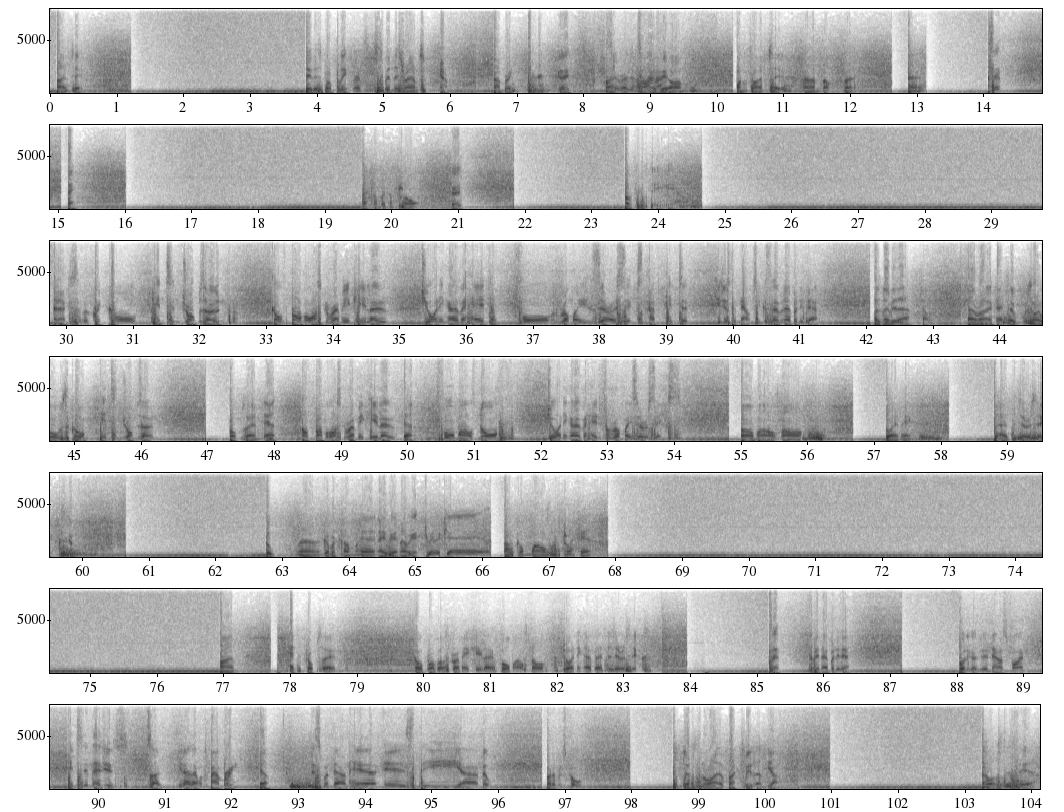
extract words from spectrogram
Five, six. Do this properly. Let's spin this round. Yep. Banbury. Good. Right, Zero the I should be on 152, and I'm not. Right. Uh, That's it. okay. Back under control. Good. 150. And I just have a quick call. Hinton drop zone. Golf Bravo Oscar Romeo Kilo joining overhead runway 06 at Hinton. He's just announcing because there's nobody there. There's nobody there? Oh, right, okay. So, sorry, what was the call? Hinton drop zone. Drop zone, yeah. Golf Bravo Oscar Romeo Kilo. Yeah. Four miles north. Joining overhead for runway 06. Four miles north. Joining. Head to 06. Oh, uh, go back on here. Aviate navigate communicate. I've gone miles off track here. Fine. Head to drop zone. Golf Bravo Oscar Romeo Kilo, 4 miles north, joining over to 06. That's it. There'll be nobody there. All you got to do now is find Hinton in the hedges. So, you know that one's Banbury. Yeah. This one down here is the uh, Milton, whatever it's called. Just to the right of Brackley then. Yeah. And what's this here?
